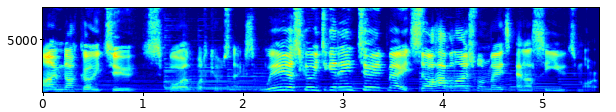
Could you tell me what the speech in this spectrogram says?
I'm not going to spoil what comes next. We're just going to get into it mate. so have a nice one mates and I'll see you tomorrow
